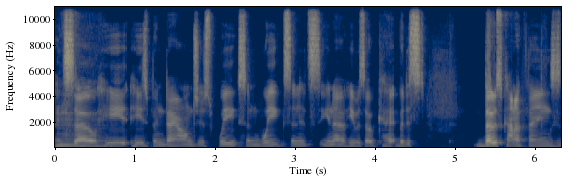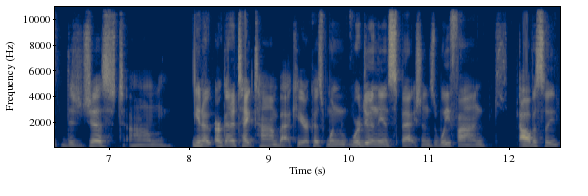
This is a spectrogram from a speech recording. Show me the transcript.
And so he he's been down just weeks and weeks, and it's you know he was okay, but it's those kind of things that just um, you know are going to take time back here because when we're doing the inspections, we find obviously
